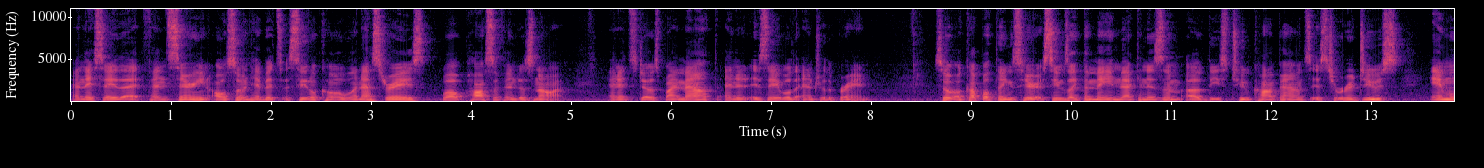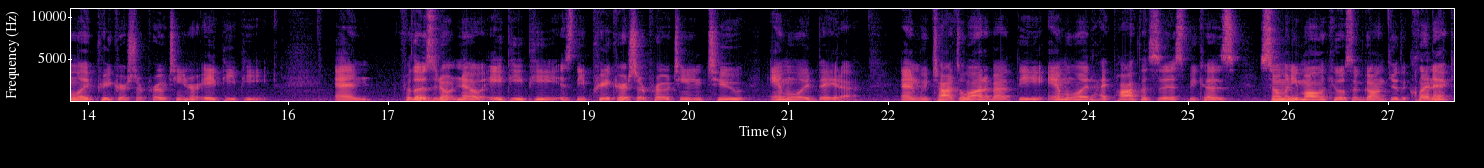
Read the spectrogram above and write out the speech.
and they say that phenserine also inhibits acetylcholinesterase, while Posiphen does not, and it's dosed by mouth and it is able to enter the brain. So a couple things here. It seems like the main mechanism of these two compounds is to reduce amyloid precursor protein or APP. And for those who don't know, APP is the precursor protein to amyloid beta. And we've talked a lot about the amyloid hypothesis because so many molecules have gone through the clinic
